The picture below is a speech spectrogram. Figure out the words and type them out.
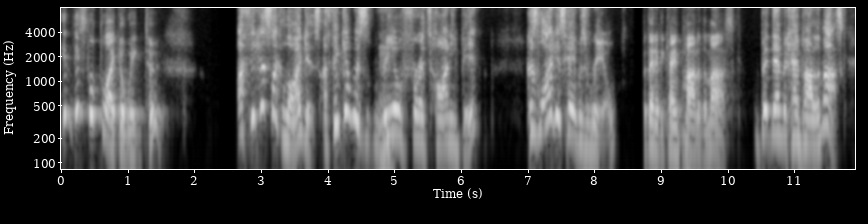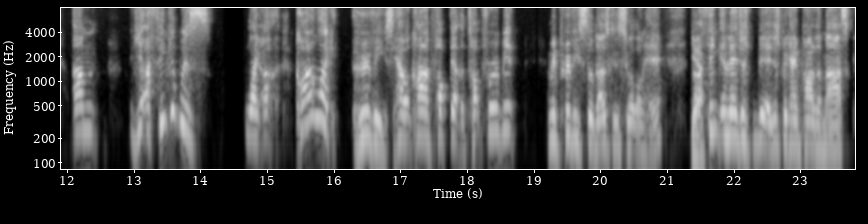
It, this looked like a wig too. I think it's like Liger's. I think it was Hmm. real for a tiny bit because Liger's hair was real, But then it became part of the mask. but then became part of the mask. Um, yeah, I think it was like uh, kind of like Juvi's, how it kind of popped out the top for a bit. I mean, Juvi still does because he's still got long hair. But Yeah. I think, and then just yeah, it just became part of the mask,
